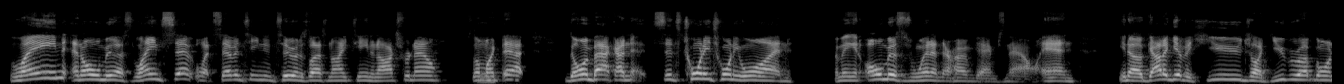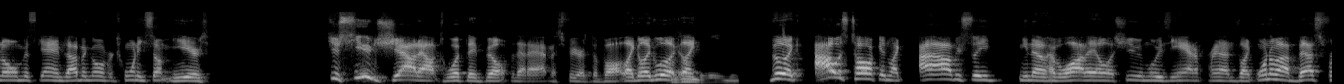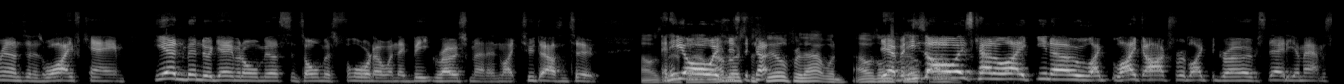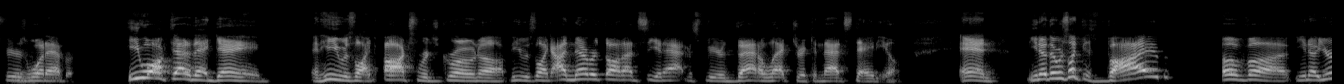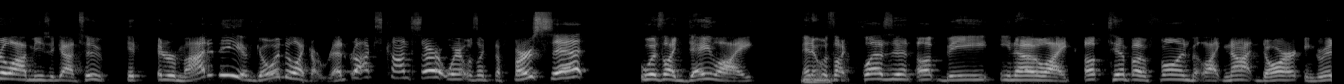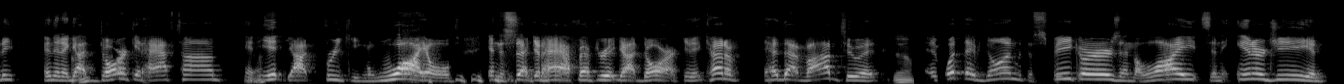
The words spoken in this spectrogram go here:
Lane and Ole Miss. Lane set what 17 and 2 in his last 19 in Oxford now? Something like that. Going back on since 2021, I mean, Ole Miss is winning their home games now. And, you know, got to give a huge, like you grew up going to Ole Miss games. I've been going for 20 something years. Just huge shout out to what they built for that atmosphere at the Vaught. Like, like, look, like, look, I was talking, like, I obviously, you know, have a lot of LSU and Louisiana friends. Like, one of my best friends and his wife came. He hadn't been to a game at Ole Miss since Ole Miss, Florida, when they beat Grossman in like 2002 and he always used to cut, feel for that one. I was yeah, but he's always kind of like you know, like like Oxford, like the Grove Stadium atmospheres, yeah. whatever. He walked out of that game and he was like, Oxford's grown up. He was like, I never thought I'd see an atmosphere that electric in that stadium. And you know, there was like this vibe of uh, you know, you're a live music guy too. It it reminded me of going to like a Red Rocks concert where it was like the first set was like daylight and it mm-hmm. was like pleasant, upbeat, you know, like up tempo fun, but like not dark and gritty. And then it got dark at halftime and yeah. it got freaking wild in the second half after it got dark. And it kind of had that vibe to it. Yeah. And what they've done with the speakers and the lights and the energy and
